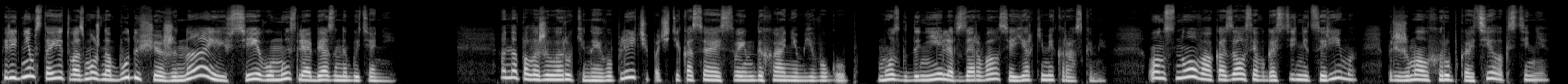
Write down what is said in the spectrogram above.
Перед ним стоит, возможно, будущая жена, и все его мысли обязаны быть о ней. Она положила руки на его плечи, почти касаясь своим дыханием его губ. Мозг Даниэля взорвался яркими красками. Он снова оказался в гостинице Рима, прижимал хрупкое тело к стене.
